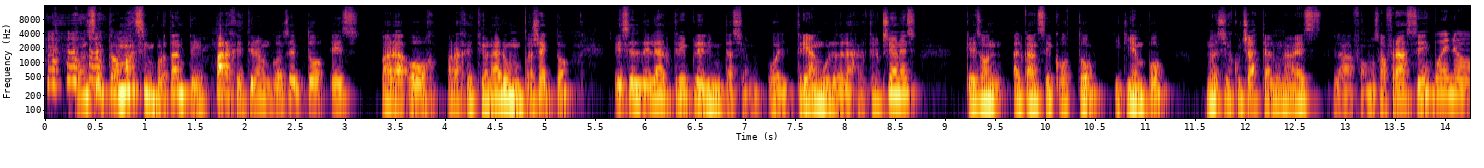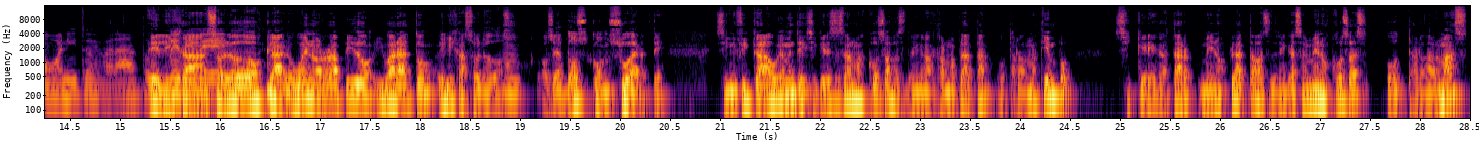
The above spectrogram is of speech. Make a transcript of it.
Concepto más importante para gestionar un concepto es, para, oh, para gestionar un proyecto, es el de la triple limitación, o el triángulo de las restricciones, que son alcance, costo y tiempo. No sé si escuchaste alguna vez la famosa frase, Bueno, bonito y barato. elija BBB. solo dos, claro, bueno, rápido y barato, elija solo dos. Mm. O sea, dos con suerte. Significa, obviamente, que si quieres hacer más cosas vas a tener que gastar más plata o tardar más tiempo. Si quieres gastar menos plata vas a tener que hacer menos cosas o tardar más.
